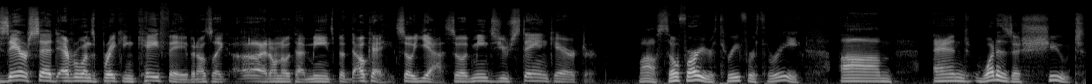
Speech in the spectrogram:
Xavier said everyone's breaking kayfabe, and I was like, uh, I don't know what that means, but okay, so yeah, so it means you stay in character. Wow, so far you're three for three. Um, and what is a shoot?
